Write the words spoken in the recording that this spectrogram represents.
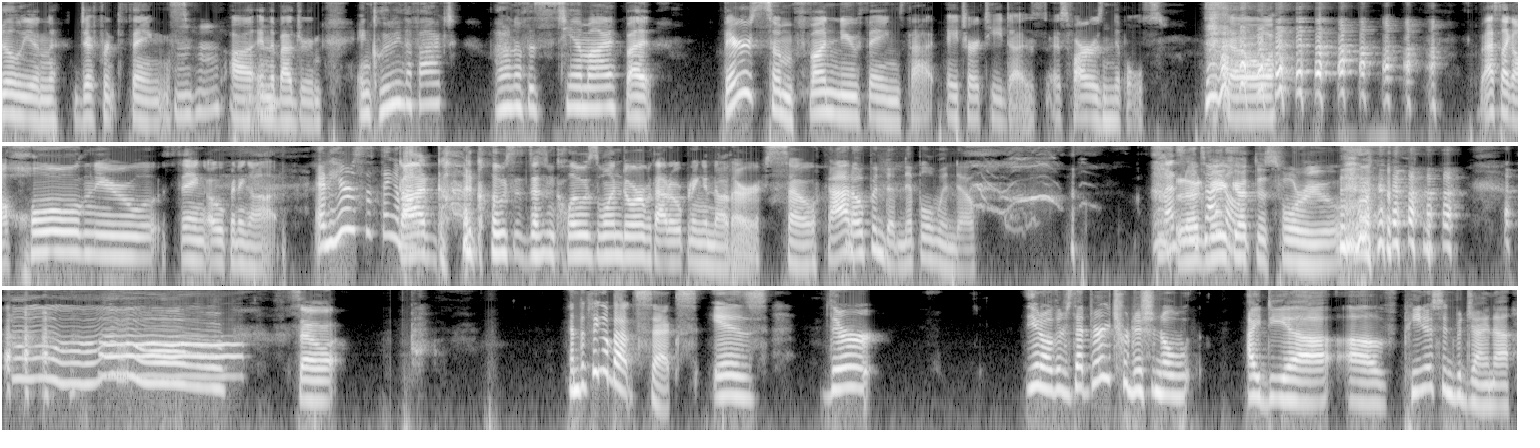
Billion different things uh, in the bedroom, including the fact I don't know if this is TMI, but there's some fun new things that HRT does as far as nipples. So that's like a whole new thing opening up. And here's the thing about God, God closes doesn't close one door without opening another. So God opened a nipple window. That's the title. this for you. So And the thing about sex is there you know, there's that very traditional idea of penis and vagina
